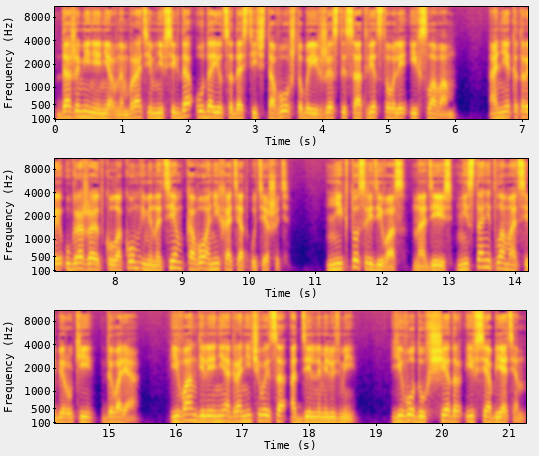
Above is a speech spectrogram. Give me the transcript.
Даже менее нервным братьям не всегда удается достичь того, чтобы их жесты соответствовали их словам. А некоторые угрожают кулаком именно тем, кого они хотят утешить. Никто среди вас, надеюсь, не станет ломать себе руки, говоря. Евангелие не ограничивается отдельными людьми. Его дух щедр и всеобъятен.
